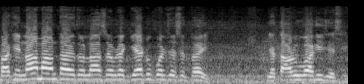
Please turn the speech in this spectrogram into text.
બાકી ના માનતા હોય તો લાસ્ટ આપણે ગેટ ઉપર જશે થઈ જે તાળું વાગી જશે.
